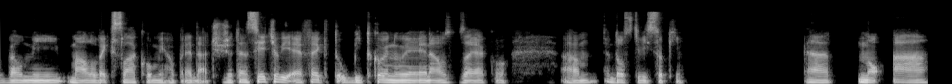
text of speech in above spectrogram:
veľmi málo vexlákov mi ho predá. Čiže ten sieťový efekt u bitcoinu je naozaj ako dosť vysoký. No a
